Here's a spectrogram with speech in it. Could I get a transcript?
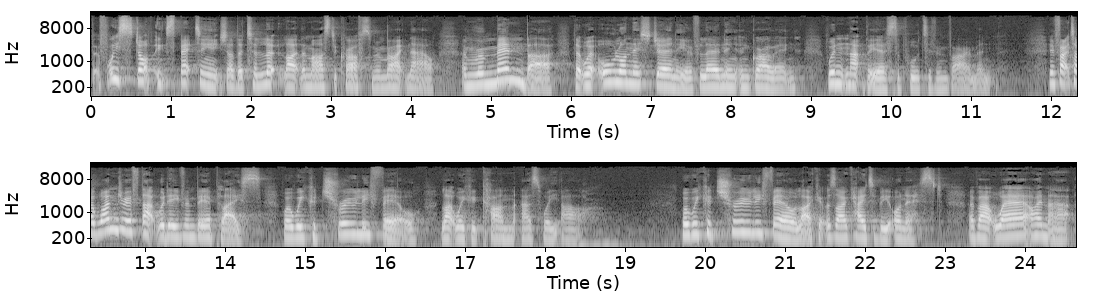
But if we stop expecting each other to look like the master craftsman right now and remember that we're all on this journey of learning and growing, wouldn't that be a supportive environment? In fact, I wonder if that would even be a place where we could truly feel like we could come as we are. Where we could truly feel like it was okay to be honest about where I'm at,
